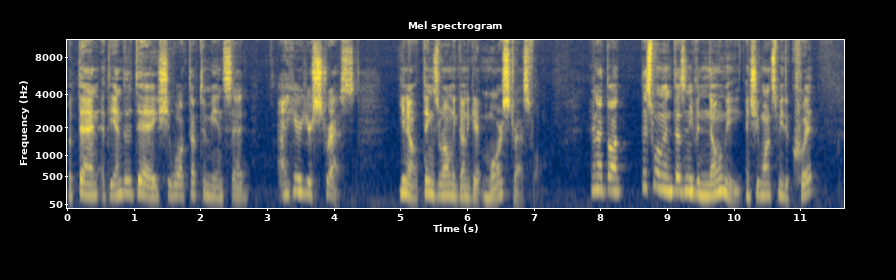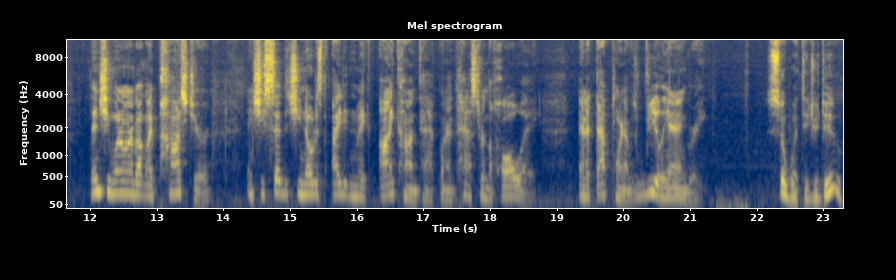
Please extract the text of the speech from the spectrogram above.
But then, at the end of the day, she walked up to me and said, I hear you're stressed. You know, things are only going to get more stressful. And I thought, this woman doesn't even know me and she wants me to quit. Then she went on about my posture and she said that she noticed I didn't make eye contact when I passed her in the hallway. And at that point, I was really angry. So, what did you do?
